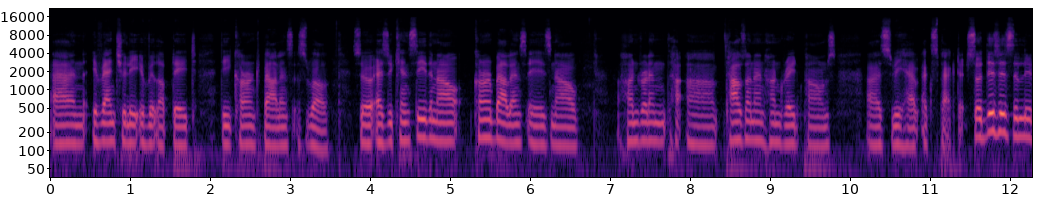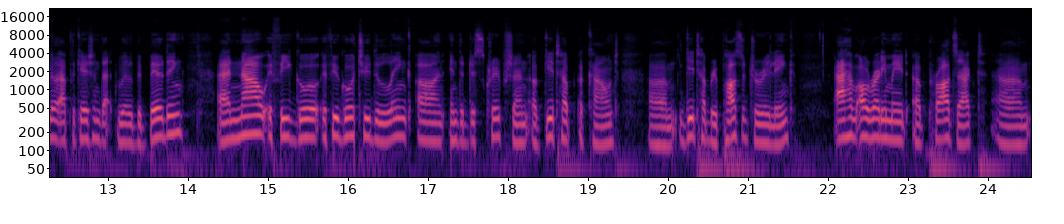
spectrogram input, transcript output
and eventually it will update the current balance as well. So as you can see the now current balance is now 100 and uh, 1100 pounds as we have expected. So this is the little application that we'll be building. And now if we go if you go to the link on in the description a github account um, github repository link I have already made a project um,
